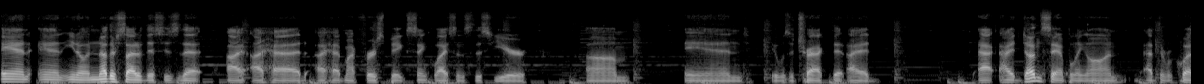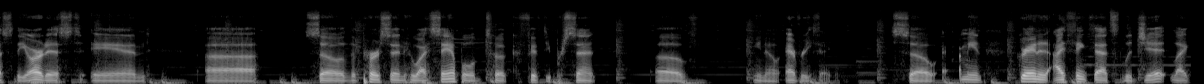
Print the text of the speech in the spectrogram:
and and you know another side of this is that i i had i had my first big sync license this year um and it was a track that i had I had done sampling on at the request of the artist, and uh, so the person who I sampled took fifty percent of you know everything. So I mean, granted, I think that's legit. Like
